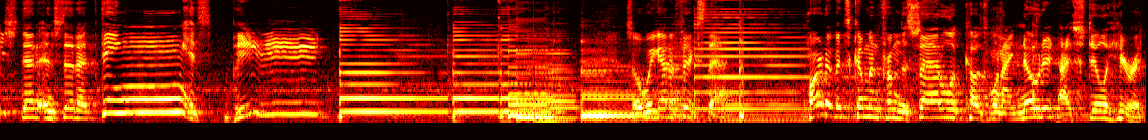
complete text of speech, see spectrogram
instead, instead of ding, it's beep. So we got to fix that. Part of it's coming from the saddle because when I note it, I still hear it.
